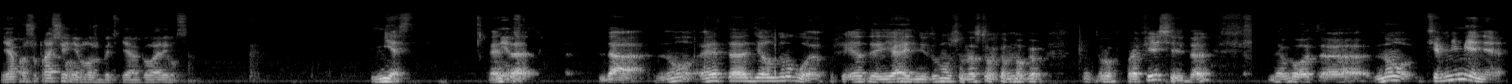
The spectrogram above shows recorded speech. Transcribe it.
Я прошу прощения, может быть, я оговорился. Мест. Это, мест. Да, ну, это дело другое. Что я, не думал, что настолько много профессий, да, вот. Э, но, тем не менее,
